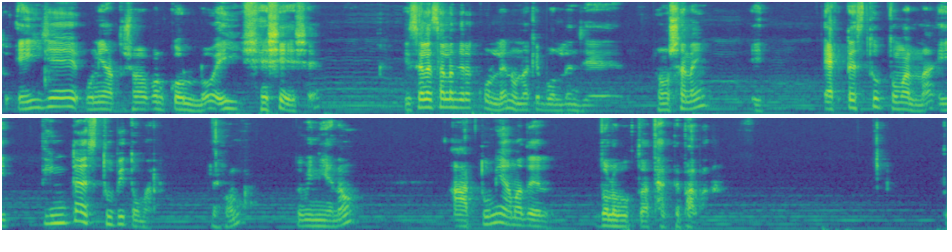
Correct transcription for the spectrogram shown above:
তো এই যে উনি আত্মসমর্পণ করল, এই শেষে এসে ইসা আলাহ সাল্লাম যেটা করলেন ওনাকে বললেন যে, সমস্যা নাই, এই একটা স্তূপ তোমার না, এই তিনটা স্তূপই তোমার। এখন তুমি নিয়ে নাও, আর তুমি আমাদের দলভুক্ত আর থাকতে পারবে না। তো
